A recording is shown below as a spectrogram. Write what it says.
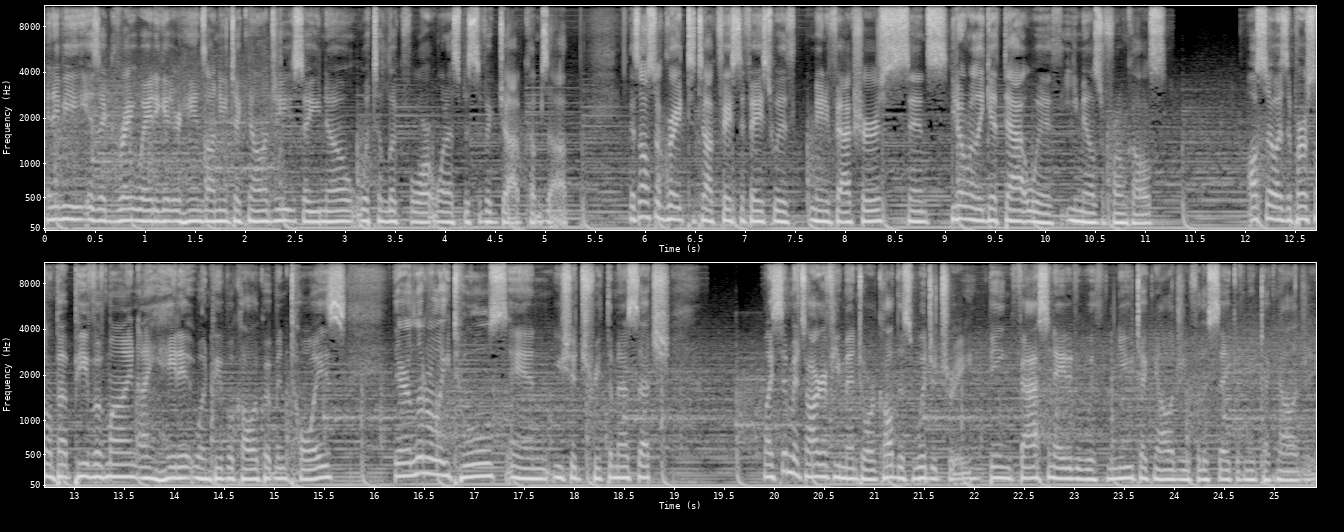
NAB is a great way to get your hands on new technology so you know what to look for when a specific job comes up. It's also great to talk face to face with manufacturers since you don't really get that with emails or phone calls. Also, as a personal pet peeve of mine, I hate it when people call equipment toys. They're literally tools and you should treat them as such. My cinematography mentor called this widgetry, being fascinated with new technology for the sake of new technology.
